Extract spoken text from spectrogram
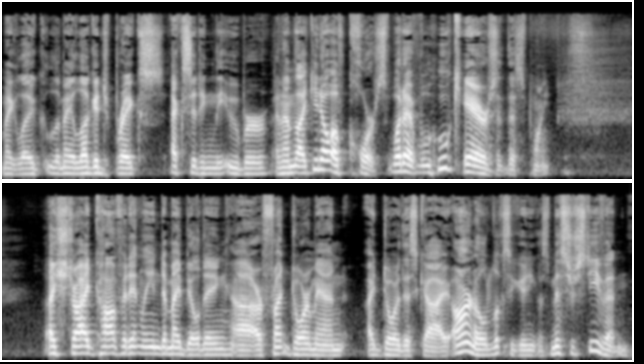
My lug- my luggage breaks exiting the Uber, and I'm like, you know, of course, whatever. Who cares at this point? I stride confidently into my building. Uh, our front doorman, I door this guy. Arnold looks at me and he goes, Mr. Steven.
